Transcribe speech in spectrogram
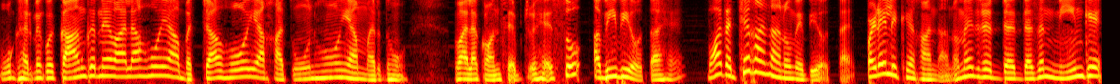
वो घर में कोई काम करने वाला हो, या बच्चा हो, या खातून हो, या मर्द हो, वाला कॉन्सेप्ट जो है। सो अभी भी होता है। बहुत अच्छे खानदानों में भी होता है पढ़े लिखे खानदानों में। डजेंट मीन के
